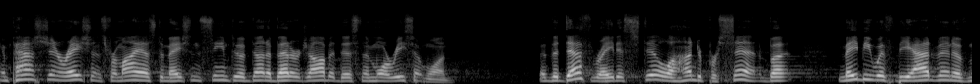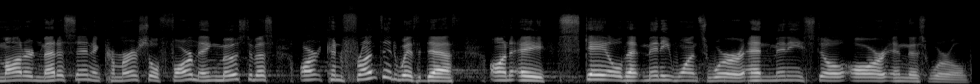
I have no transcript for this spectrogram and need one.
And past generations, from my estimation, seem to have done a better job at this than more recent one. The death rate is still 100%, but maybe with the advent of modern medicine and commercial farming, most of us aren't confronted with death on a scale that many once were and many still are in this world.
